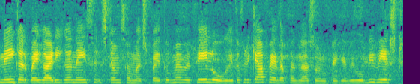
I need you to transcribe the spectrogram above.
नहीं कर पाई गाड़ी का, नहीं सिस्टम समझ पाई तो मैं फेल हो गई तो फिर क्या फ़ायदा पंद्रह सौ रुपये के भी? वो भी वेस्ट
